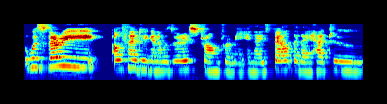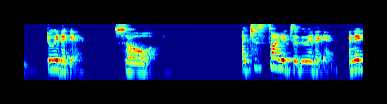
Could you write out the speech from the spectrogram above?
was very authentic and it was very strong for me and i felt that i had to do it again. So i just started to do it again and it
